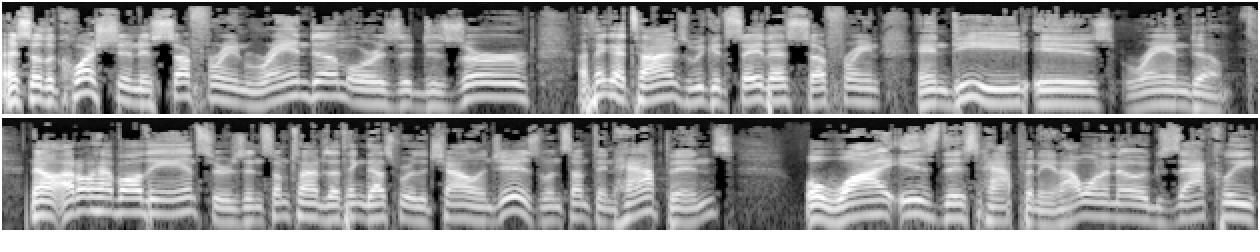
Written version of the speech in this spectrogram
And so the question is suffering random or is it deserved? I think at times we could say that suffering indeed is random. Now, I don't have all the answers, and sometimes I think that's where the challenge is when something happens. Well, why is this happening? I want to know exactly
